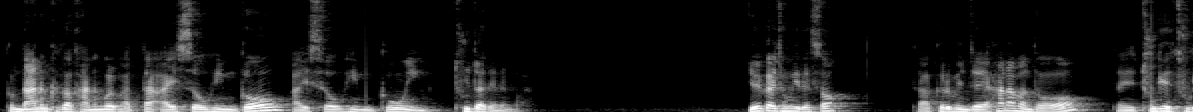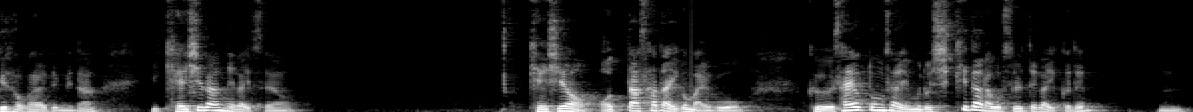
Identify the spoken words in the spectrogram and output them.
그럼 나는 그가 가는 걸 봤다. I saw him go, I saw him going. 둘 다 되는 거야. 여기까지 정리됐어? 자, 그러면 이제 하나만 더, 두 개, 두 개 더 가야 됩니다. 이 get이라는 애가 있어요. get이요, 얻다, 사다 이거 말고, 그 사역동사 의미로 시키다라고 쓸 때가 있거든? 음.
